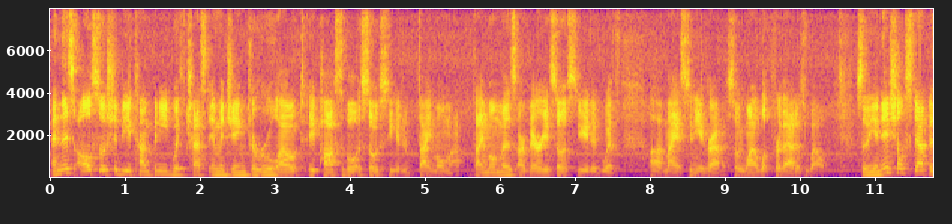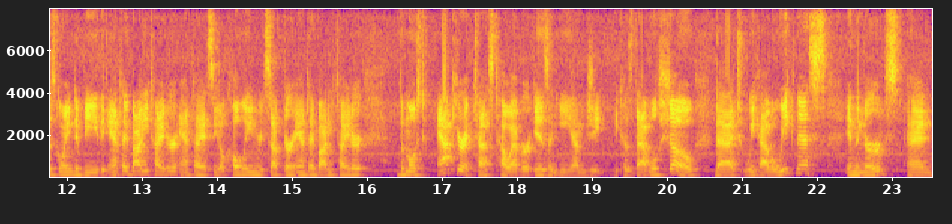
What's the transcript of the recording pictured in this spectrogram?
And this also should be accompanied with chest imaging to rule out a possible associated thymoma. Thymomas are very associated with uh, myasthenia gravis, so we want to look for that as well. So the initial step is going to be the antibody titer, anti-acetylcholine receptor antibody titer, the most accurate test, however, is an EMG because that will show that we have a weakness in the nerves and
